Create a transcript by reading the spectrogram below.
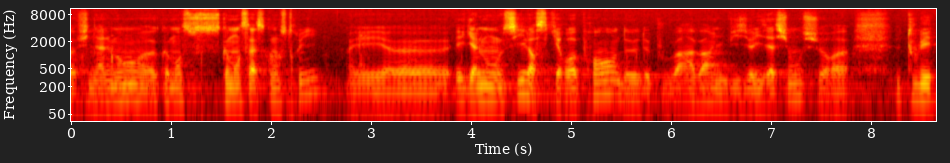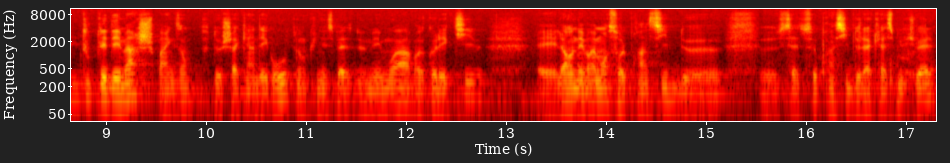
euh, finalement comment, comment ça se construit, et également aussi, lorsqu'il reprend, de, pouvoir avoir une visualisation sur toutes les démarches, par exemple, de chacun des groupes, donc une espèce de mémoire collective. Et là, on est vraiment sur le principe de, ce principe de la classe mutuelle.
